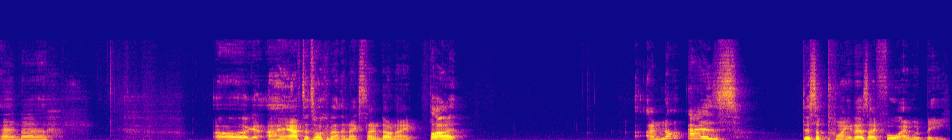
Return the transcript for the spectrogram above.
And uh Oh, I have to talk about the next time, don't I? But I'm not as disappointed as I thought I would be.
